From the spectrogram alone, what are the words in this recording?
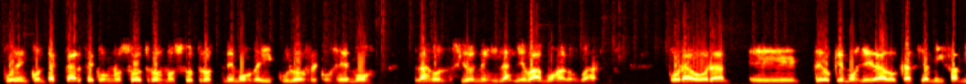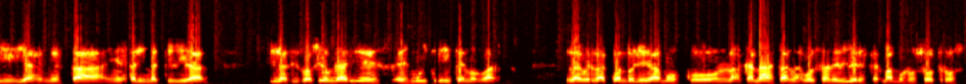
pueden contactarse con nosotros. Nosotros tenemos vehículos, recogemos las donaciones y las llevamos a los barrios. Por ahora eh, creo que hemos llegado casi a mil familias en esta en esta linda actividad y la situación Gary es es muy triste en los barrios. La verdad cuando llegamos con las canastas, las bolsas de víveres que armamos nosotros,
